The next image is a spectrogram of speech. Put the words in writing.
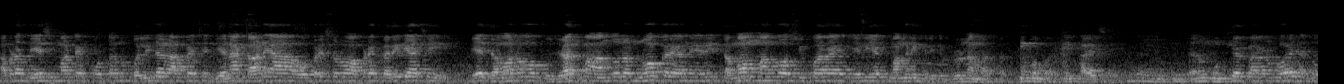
આપણા દેશ માટે પોતાનું બલિદાન આપે છે, જેના કારણે આ ઓપરેશનો આપણે કરી રહ્યા છીએ, એ જવાનો ગુજરાતમાં આંદોલન ન કરે અને એની તમામ માંગો સ્વીકારાય એવી એક માંગણી કરી હતી ગૃહના મારફત. ભરતી થાય છે. એનું મુખ્ય કારણ હોય ને તો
